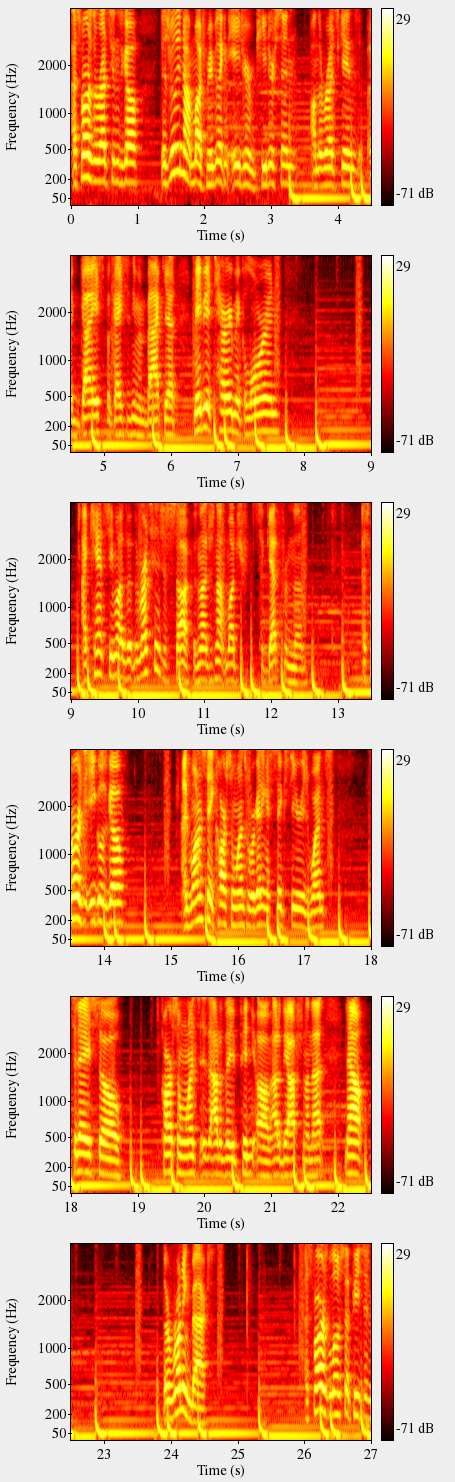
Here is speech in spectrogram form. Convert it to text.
as far as the Redskins go, there's really not much. Maybe like an Adrian Peterson on the Redskins, a Guice, but Guice isn't even back yet. Maybe a Terry McLaurin. I can't see much. The, the Redskins just suck. There's not just not much to get from them. As far as the Eagles go, I'd want to say Carson Wentz. We're getting a six series Wentz today, so Carson Wentz is out of the opinion, um, out of the option on that. Now, the running backs. As far as low set pieces,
